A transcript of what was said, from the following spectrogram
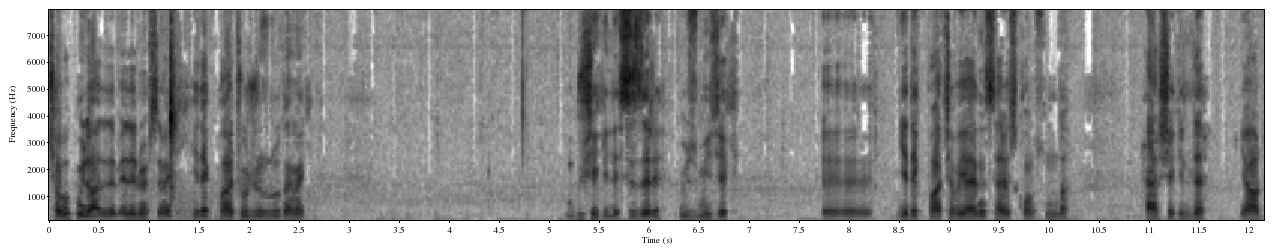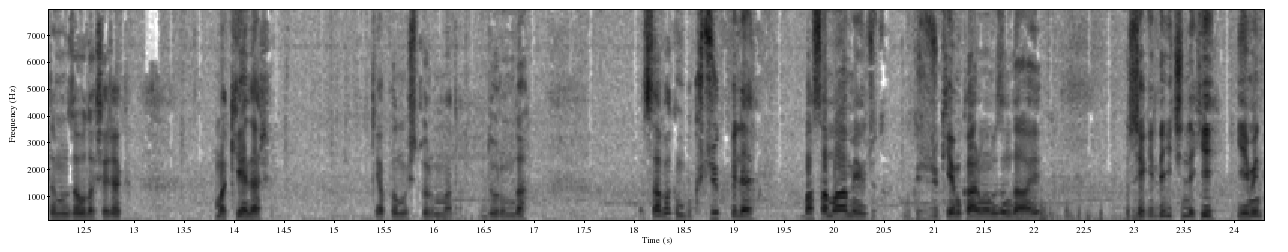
çabuk müdahale edilmesi demek. Yedek parça ucuzluğu demek. Bu şekilde sizleri üzmeyecek e, yedek parça ve yaygın servis konusunda her şekilde yardımınıza ulaşacak makineler yapılmış durumda. durumda. Mesela bakın bu küçük bile basamağı mevcut. Bu küçücük yemi karmamızın dahi. Bu şekilde içindeki yemin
